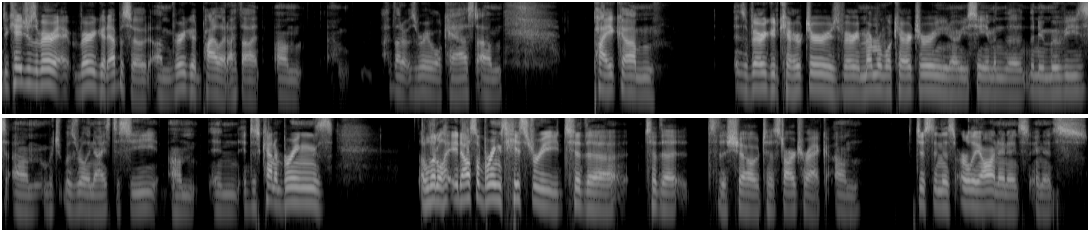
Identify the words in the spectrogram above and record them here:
the Cage is a very very good episode. Um very good pilot, I thought. Um I thought it was very well cast. Um Pike um is a very good character, is a very memorable character. You know, you see him in the the new movies, um, which was really nice to see. Um and it just kind of brings a little it also brings history to the to the to the show to Star Trek um just in this early on in its in its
